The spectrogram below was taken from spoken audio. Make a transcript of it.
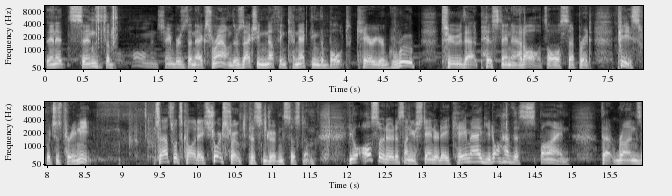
then it sends the bolt home and chambers the next round. There's actually nothing connecting the bolt carrier group to that piston at all. It's all a separate piece, which is pretty neat. So that's what's called a short stroke piston driven system. You'll also notice on your standard AK mag, you don't have this spine that runs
